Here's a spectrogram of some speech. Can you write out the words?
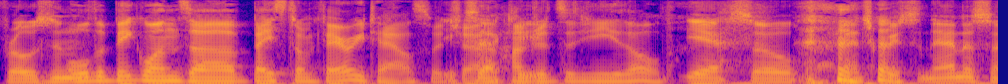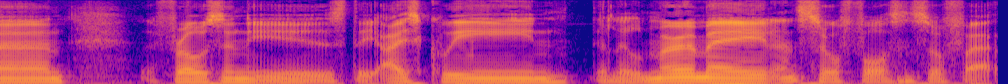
Frozen, all the big ones are based on fairy tales, which are hundreds of years old. yeah. So Hans Christian Andersen, Frozen is the Ice Queen, the Little Mermaid, and so forth and so forth.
